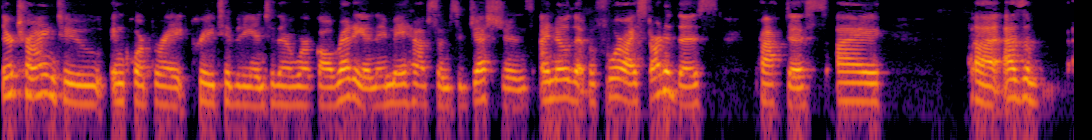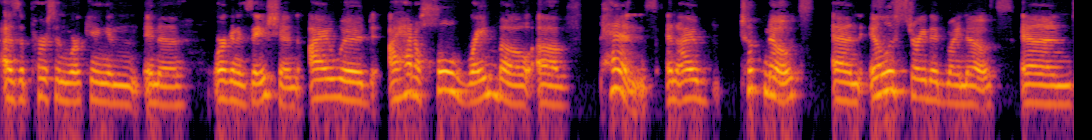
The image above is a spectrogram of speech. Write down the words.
they're trying to incorporate creativity into their work already, and they may have some suggestions. I know that before I started this practice, I, uh, as a as a person working in in a organization, I would I had a whole rainbow of pens, and I took notes and illustrated my notes and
